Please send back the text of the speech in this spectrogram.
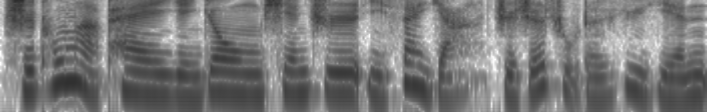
使徒马太引用先知以赛亚指着主的预言：“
